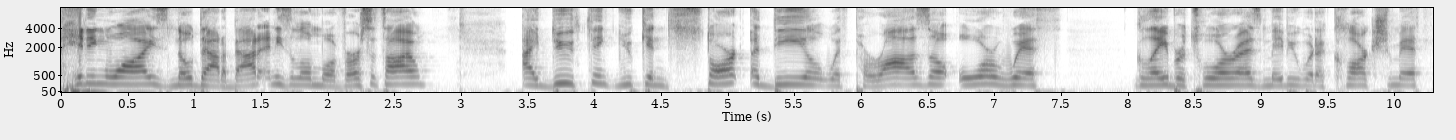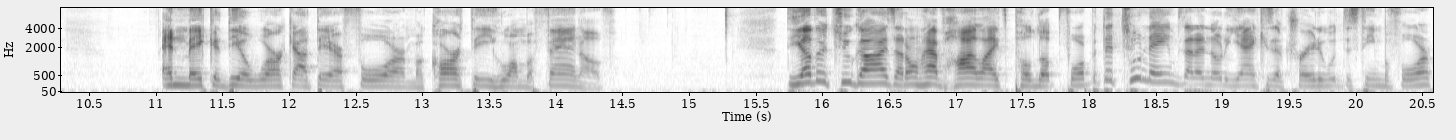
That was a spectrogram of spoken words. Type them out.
hitting wise, no doubt about it, and he's a little more versatile. I do think you can start a deal with Peraza or with Gleyber Torres, maybe with a Clarke Schmidt, and make a deal work out there for McCarthy, who I'm a fan of. The other two guys I don't have highlights pulled up for, but they're two names that I know the Yankees have traded with this team before.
